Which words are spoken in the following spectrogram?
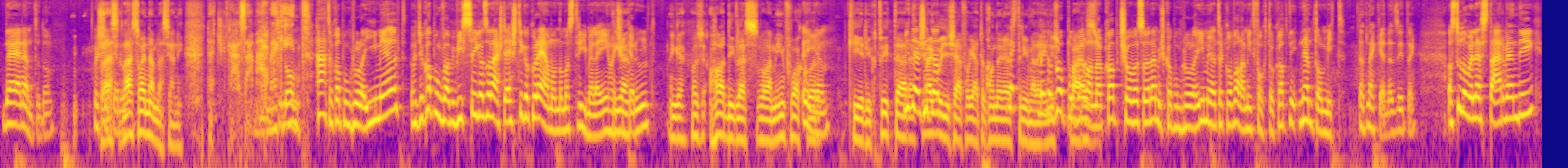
de nem tudom. Hogy Lesz, sikerül. lesz vagy nem lesz, Jani? Ne csikázzál már megint. Tudom. Hát, ha kapunk róla e-mailt, hogyha kapunk valami visszaigazolást estig, akkor elmondom a stream elején, hogy Igen. sikerült. Igen, ha addig lesz valami info, akkor Igen. kiírjuk Twitterre, Minden meg úgyis el fogjátok mondani a stream elején Meg a bár be az- vannak kapcsolva, szóval nem is kapunk róla e-mailt, akkor valamit fogtok kapni. Nem tudom mit. Tehát ne kérdezzétek. Azt tudom, hogy lesz sztár vendég.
